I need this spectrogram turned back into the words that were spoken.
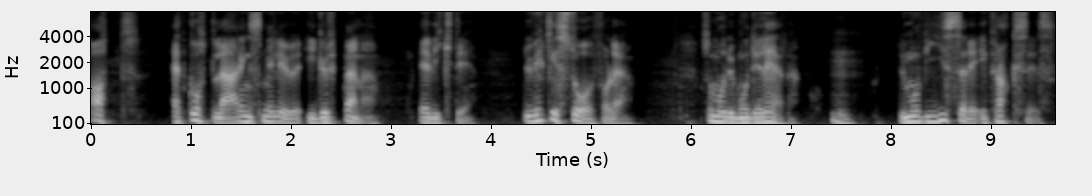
at et godt læringsmiljø i gruppene er viktig, du virkelig står for det, så må du modellere. Mm. Du må vise det i praksis.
